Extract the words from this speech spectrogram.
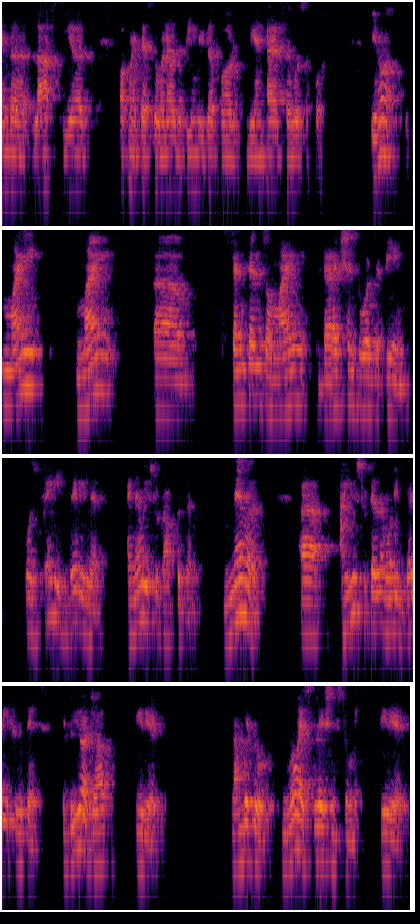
in the last years of my tesco when i was the team leader for the entire server support you know my my uh, sentence or my direction towards the team was very very less I never used to talk to them. Never. Uh, I used to tell them only very few things. Do your job, period. Number two, no escalations to me, period.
